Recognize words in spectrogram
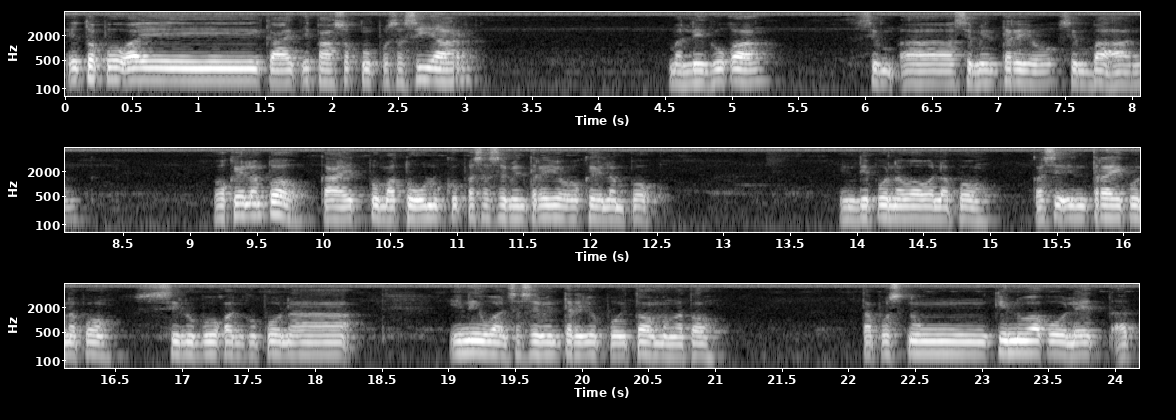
Ito po ay kahit ipasok mo po sa CR, maligo ka, sim, ah, sementeryo, simbaan, okay lang po. Kahit po matulog ko pa sa sementeryo, okay lang po. Hindi po nawawala po. Kasi in-try ko na po. Sinubukan ko po na iniwan sa sementeryo po ito mga to. Tapos nung kinuha ko ulit at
